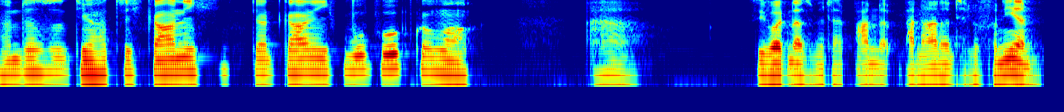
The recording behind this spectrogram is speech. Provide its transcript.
Ja, das, die hat sich gar nicht, die hat gar nicht wup wup gemacht. Ah. Sie wollten also mit der Ban Banane telefonieren.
